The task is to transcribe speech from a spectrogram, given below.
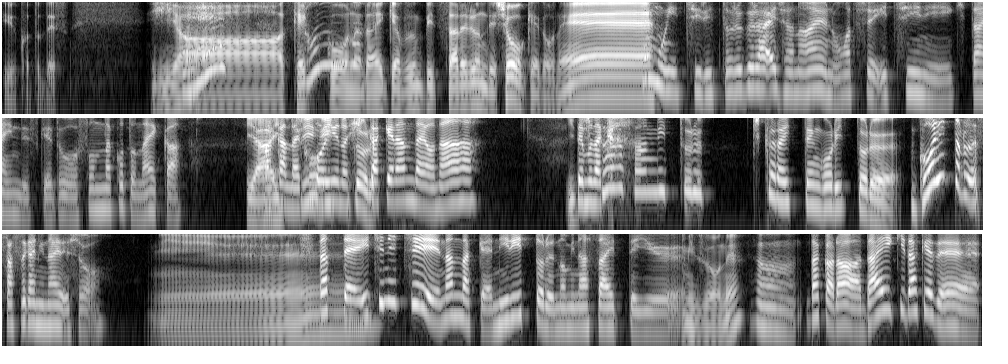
いうことです。いやー、えー結構な唾液は分泌されるんでしょうけどでね。も1リットルぐらいじゃないの？私は1位に行きたいんですけどそんなことないかいやかんない。1こういうの引っ掛けなんだよな。で1かもなんから3リットル1から1.5リットル。5リットルはさすがにないでしょ。ねえ。だって1日なんだっけ？2リットル飲みなさいっていう、水をね。うん、だから唾液だけで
